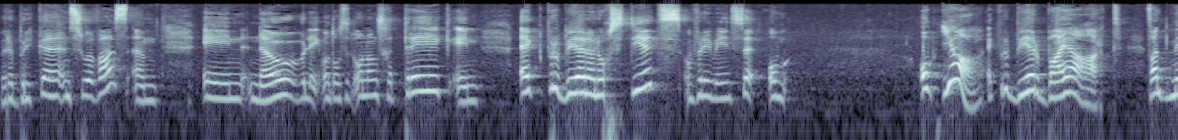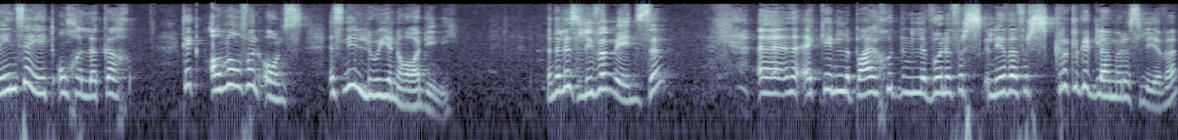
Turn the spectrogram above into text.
rubrieke en so was. Um, en nou want ons het onlangs getrek en ek probeer nou nog steeds om vir die mense om om ja, ek probeer baie hard want mense het ongelukkig kyk almal van ons is nie Louis en nie. En hulle is liewe mense. En ek ken hulle baie goed en hulle woon 'n vers, lewe verskriklike glamorous lewe.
